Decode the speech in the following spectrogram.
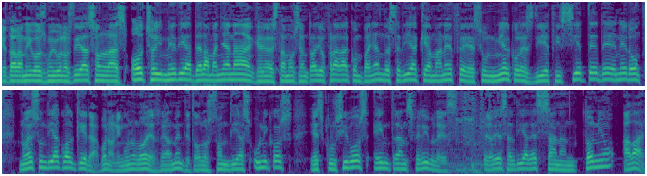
¿Qué tal amigos? Muy buenos días. Son las ocho y media de la mañana que estamos en Radio Fraga acompañando este día que amanece. Es un miércoles 17 de enero. No es un día cualquiera. Bueno, ninguno lo es realmente. Todos son días únicos, exclusivos e intransferibles. Pero hoy es el día de San Antonio Abad.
